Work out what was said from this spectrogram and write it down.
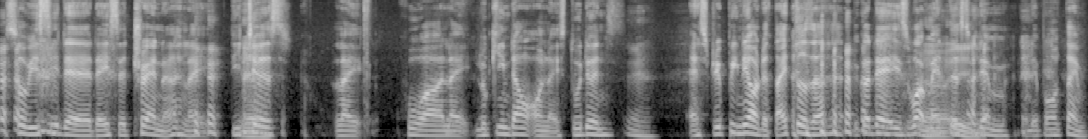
so we see there there is a trend, uh, like teachers like who are like looking down on like students Yeah. And stripping them of the titles, uh, because that is what Yeah, matters to them at that point of time.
